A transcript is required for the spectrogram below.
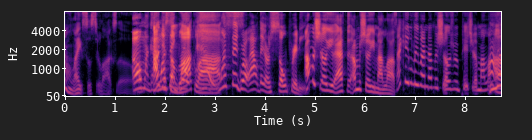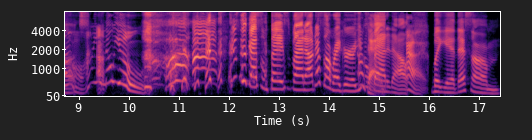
don't like sister locks though. Oh my god! I'll once get some block out- locks. Once they grow out, they are so pretty. I'm gonna show you after. I'm gonna show you my locks. I can't believe I never showed you a picture of my locks. no, I don't even know you. you still got some things to find out. That's all right, girl. You Okay. gonna find it out. All right. But yeah, that's um.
